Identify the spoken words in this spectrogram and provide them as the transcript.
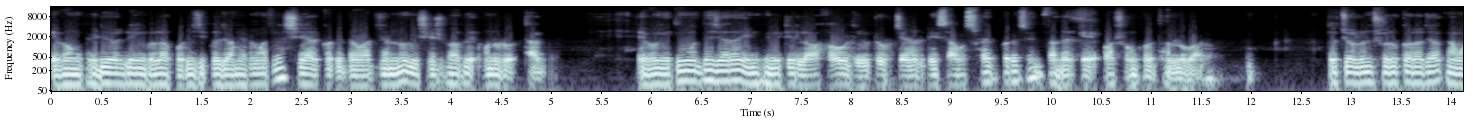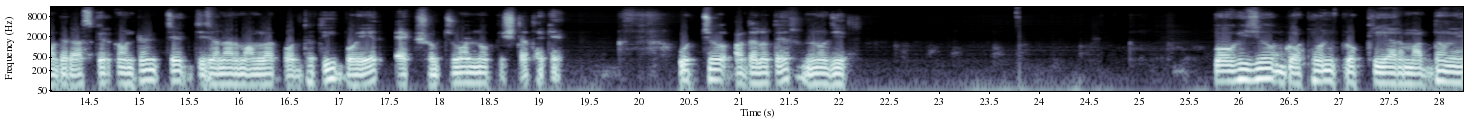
এবং ভিডিওর লিঙ্কগুলো পরিচিত জনের মাঝে শেয়ার করে দেওয়ার জন্য বিশেষভাবে অনুরোধ থাকবে। এবং ইতিমধ্যে যারা ইনফিনিটি ল হাউস ইউটিউব চ্যানেলটি সাবস্ক্রাইব করেছেন, তাদেরকে অসংখ্য ধন্যবাদ। তো চলুন শুরু করা যাক আমাদের আজকের কন্টেন্ট চেক ডিজানার মামলার পদ্ধতি বইয়ের একশো চুয়ান্ন পৃষ্ঠা থেকে। উচ্চ আদালতের নজির। অভিযোগ গঠন প্রক্রিয়ার মাধ্যমে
